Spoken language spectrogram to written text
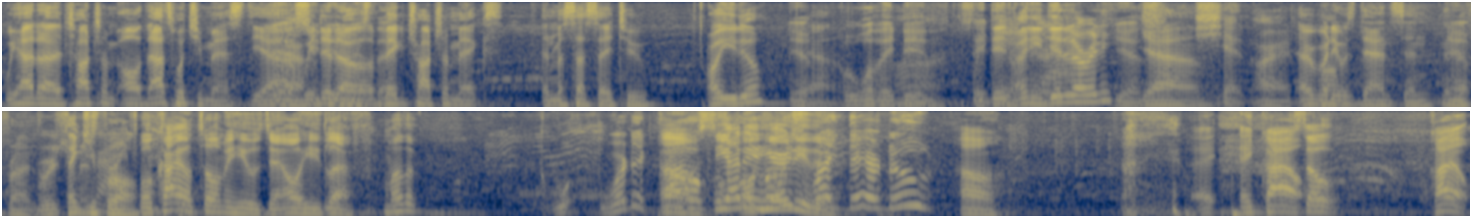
we had a cha cha. Oh, that's what you missed. Yeah, Yeah. we did did a, a big cha cha mix in Masese too. Oh, you do? Yeah. Yeah. Well, they did. They did, Yeah. and you did it already? Yes. Yeah, Shit. All right. everybody Well- was dancing in Yeah, the front. Rich Thank you for all. Well, Kyle told me he was down. Oh, he left. Mother. Where did Oh, Kyle see, go? I didn't oh, no, hear it he's either. right there, dude. Oh. Hey, hey Kyle. So, Kyle.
